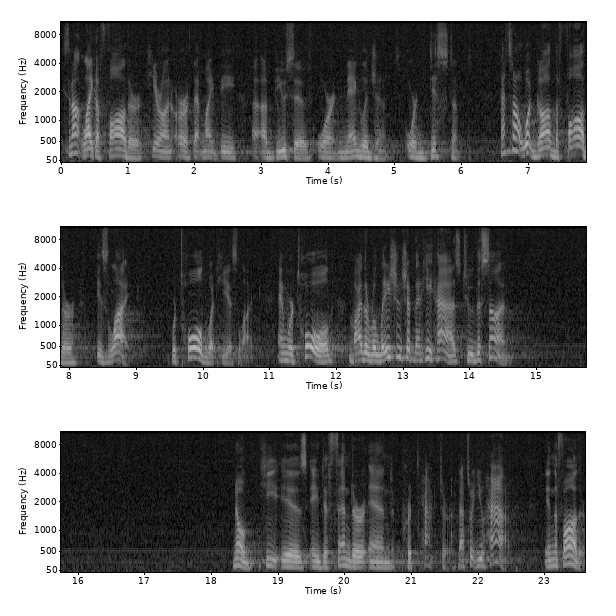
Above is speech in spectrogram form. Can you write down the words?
He's not like a father here on earth that might be uh, abusive or negligent or distant. That's not what God the Father is like. We're told what he is like. And we're told by the relationship that he has to the Son. No, he is a defender and protector. That's what you have in the Father.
